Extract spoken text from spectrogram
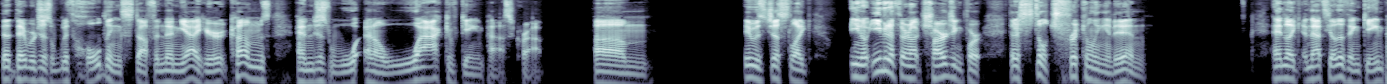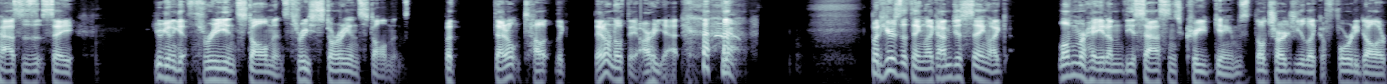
that they were just withholding stuff, and then yeah, here it comes, and just wh- and a whack of Game Pass crap. Um, it was just like you know, even if they're not charging for it, they're still trickling it in. And like, and that's the other thing. Game passes that say you're going to get three installments, three story installments, but they don't tell like they don't know what they are yet. Yeah. But here's the thing: like, I'm just saying, like, love them or hate them, the Assassin's Creed games, they'll charge you like a forty dollar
